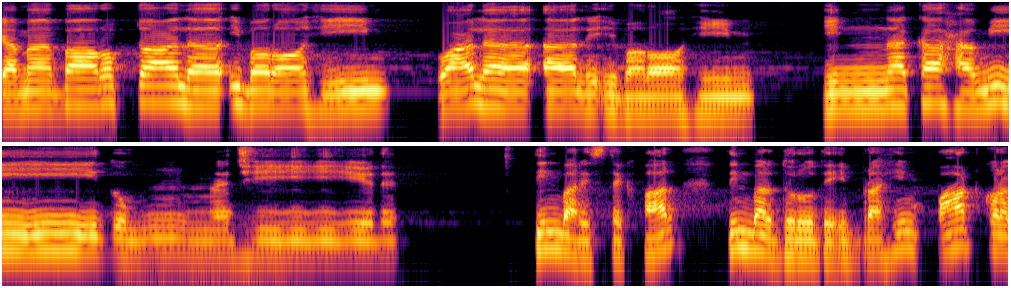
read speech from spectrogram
كما باركت على إبراهيم وعلى آل إبراهيم إنك حميد مجيد তিনবার ইস্তেকফার তিনবার দুরুদে ইব্রাহিম পাঠ করা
